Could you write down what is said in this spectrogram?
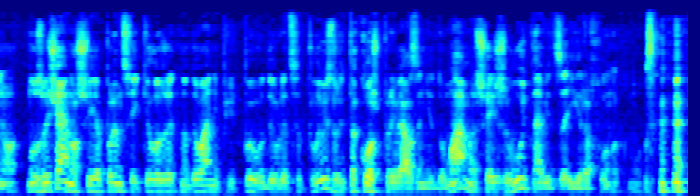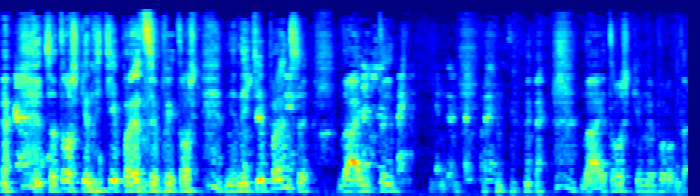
От. Ну, звичайно, що є принци, які лежать на дивані, п'ють пиво, дивляться телевізор, і також прив'язані до мами, ще й живуть навіть за її рахунок. Це трошки не ті принципи, трошки не, ті принципи. Да, і трошки не про те.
